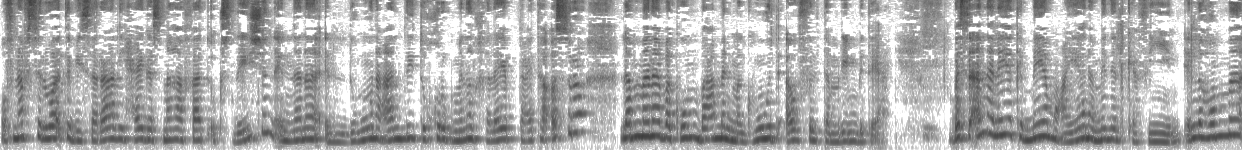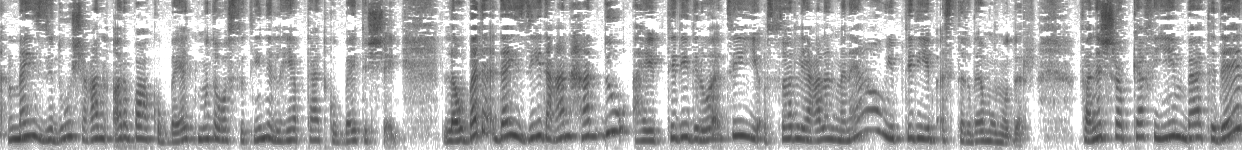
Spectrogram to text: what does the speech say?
وفي نفس الوقت بيسرع لي حاجة اسمها fat oxidation إن أنا الدهون عندي تخرج من الخلايا بتاعتها أسرع لما أنا بكون بعمل مجهود أو في التمرين بتاعي. بس أنا ليا كمية معينة من الكافيين اللي هم ما يزيدوش عن أربع كوبايات متوسطين اللي هي بتاعت كوباية الشاي. لو بدأ ده يزيد عن حده هيبتدي دلوقتي يأثر لي على المناعة ويبتدي يبقى استخدامه مضر. فنشرب كافيين باعتدال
